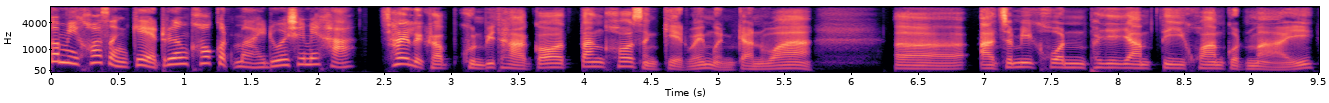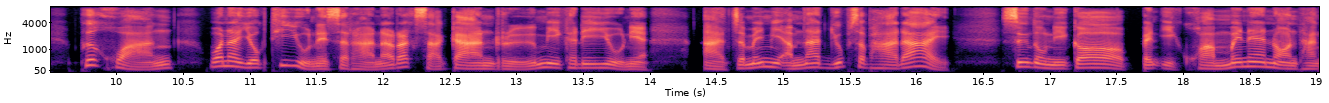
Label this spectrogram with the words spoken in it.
ก็มีข้อสังเกตเรื่องข้อกฎหมายด้วยใช่ไหมคะ ใช่เลยครับ คุณพิธาก็ตั้งข้อสังเกตไว้เหมือนกันว่าอาจจะมีคนพยายามตีความกฎหมาย เพื่อขวางว่านายกที่อยู่ในสถานะรักษาการหรือมีคดีอยู่เนี่ย อาจจะไม่มีอำนาจยุบสภาได้ ซึ่งตรงนี้ก็เป็นอีกความไม่แน่นอนทาง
